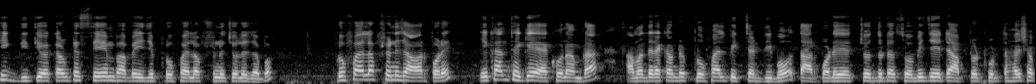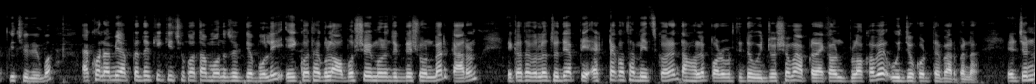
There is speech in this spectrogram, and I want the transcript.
ঠিক দ্বিতীয় অ্যাকাউন্টে সেমভাবে এই যে প্রোফাইল অপশনে চলে যাব। প্রোফাইল অপশনে যাওয়ার পরে, এখান থেকে এখন আমরা আমাদের অ্যাকাউন্টের প্রোফাইল পিকচার দিব, তারপরে চোদ্দোটা ছবি যে এটা আপলোড করতে হয় সব কিছু দিব। এখন আমি আপনাদেরকে কিছু কথা মনোযোগ দিয়ে বলি, এই কথাগুলো অবশ্যই মনোযোগ দিয়ে শুনবেন, কারণ এই কথাগুলো যদি আপনি একটা কথা মিস করেন, তাহলে পরবর্তীতে উইড্রোর সময় আপনার অ্যাকাউন্ট ব্লক হবে উইড্রো করতে পারবে না। এর জন্য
